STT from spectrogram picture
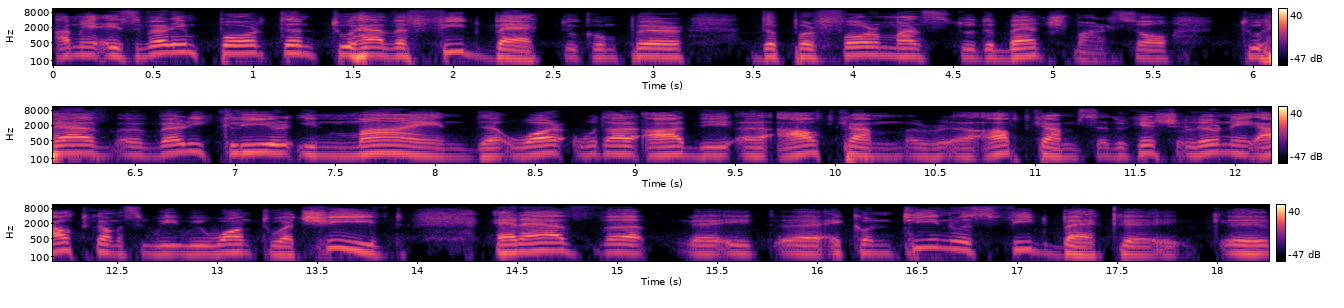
I mean, it's very important to have a feedback to compare the performance to the benchmark. So to have very clear in mind what what are, are the uh, outcome uh, outcomes education learning outcomes we, we want to achieve and have uh, a, a, continuous feedback uh, uh,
